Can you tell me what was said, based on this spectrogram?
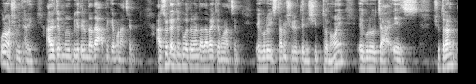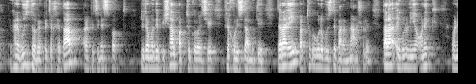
কোনো অসুবিধা নেই। আরেকজন মুরব্বীকে দেখলেন, দাদা, আপনি কেমন আছেন? আর ছোটো একজনকে বলতে পারেন, দাদা ভাই, কেমন আছেন? এগুলো ইসলামী শরীরতে নিষিদ্ধ নয়। এগুলো যা এজ সুতরাং এখানে বুঝতে হবে, একটা হচ্ছে খেতাব আর একটা হচ্ছে নিষ্পত। দুইটার মধ্যে বিশাল পার্থক্য রয়েছে ফেকুল ইসলামীতে। যারা এই পার্থক্যগুলো বুঝতে পারেন না আসলে, তারা এগুলো নিয়ে অনেক মানে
